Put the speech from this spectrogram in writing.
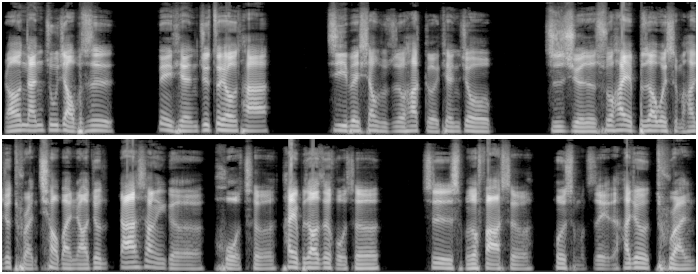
然后男主角不是那天就最后他记忆被消除之后，他隔天就直觉的说，他也不知道为什么，他就突然翘班，然后就搭上一个火车，他也不知道这个火车是什么时候发车。或者什么之类的，他就突然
